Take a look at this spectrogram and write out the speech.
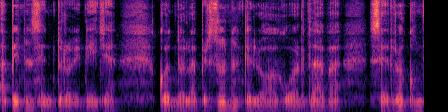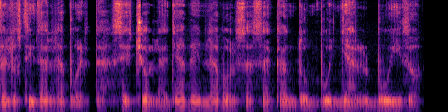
Apenas entró en ella, cuando la persona que lo aguardaba cerró con velocidad la puerta, se echó la llave en la bolsa sacando un puñal buido,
